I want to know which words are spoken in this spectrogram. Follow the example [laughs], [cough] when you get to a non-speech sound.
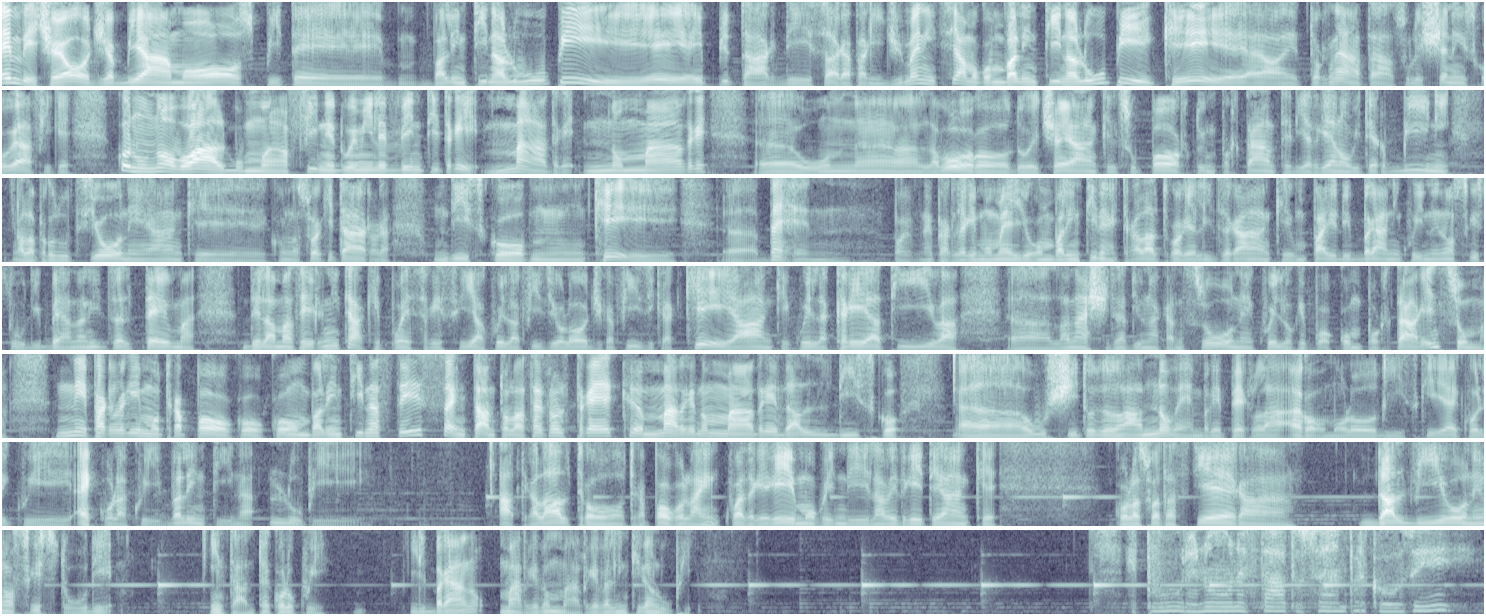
E invece oggi abbiamo ospite Valentina Lupi e, e, più tardi Sara Parigi. Ma iniziamo con Valentina Lupi che è tornata sulle scene discografiche con un nuovo album a fine 2023, Madre non Madre, eh, un uh, lavoro dove c'è anche il supporto importante di Adriano Viterbini alla produzione, anche con la sua chitarra, un disco mh, mm, che, uh, beh poi ne parleremo meglio con Valentina che tra l'altro realizzerà anche un paio di brani qui nei nostri studi, beh, analizza il tema della maternità che può essere sia quella fisiologica, fisica, che anche quella creativa, eh, la nascita di una canzone, quello che può comportare, insomma ne parleremo tra poco con Valentina stessa, intanto la title track Madre non Madre dal disco Uh, uscito a novembre per la Romolo Dischi. Eccoli qui, eccola qui, Valentina Lupi. Ah, tra l'altro tra poco la inquadreremo, quindi la vedrete anche con la sua tastiera dal vivo nei nostri studi. Intanto eccolo qui, il brano Madre non Madre Valentina Lupi. Eppure non è stato sempre così.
